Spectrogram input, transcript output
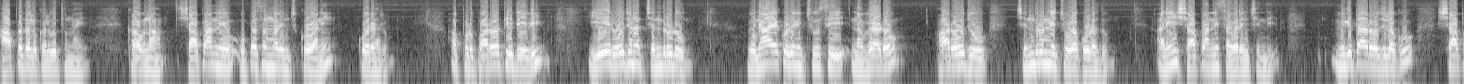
ఆపదలు కలుగుతున్నాయి. కావున శాపాన్ని ఉపసంహరించుకో అని కోరారు. అప్పుడు పార్వతీదేవి ఏ రోజున చంద్రుడు వినాయకుడిని చూసి నవ్వాడో ఆ రోజు చంద్రుణ్ణి చూడకూడదు. అని శాపాన్ని సవరించింది. మిగతా రోజులకు శాప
